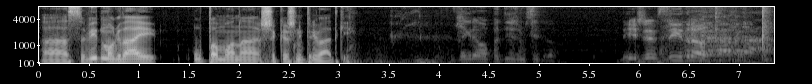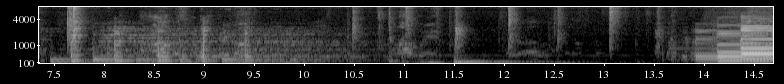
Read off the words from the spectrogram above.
Uh, se vidimo kdaj, upamo na še kakšni privatki. Zdaj gremo pa dižem sidro. Dižem sidro. Música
